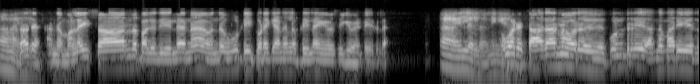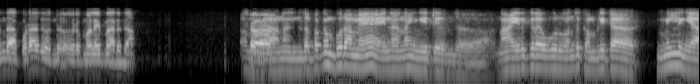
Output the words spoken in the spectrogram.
அதாவது இல்லை அந்த மலை சார்ந்த பகுதி இல்லைன்னா வந்து ஊட்டி கொடைக்கானல் அப்படிலாம் யோசிக்க வேண்டியதில்லை. ஆ இல்லை இல்லை நீங்கள் ஒரு சாதாரண ஒரு குன்று அந்த மாதிரி இருந்தா கூட அது வந்து ஒரு மலை மாதிரி தான் ஆனால் இந்த பக்கம் பூராமே என்னன்னா இங்கிட்டு இந்த நான் இருக்கிற ஊர் வந்து கம்ப்ளீட்டாக மில்லுங்கய்யா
